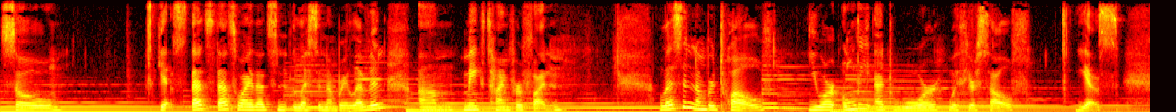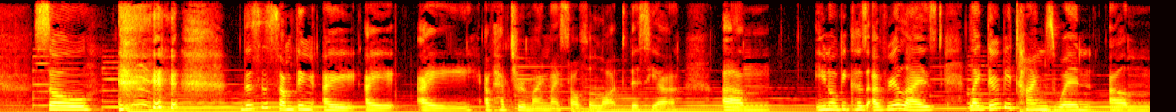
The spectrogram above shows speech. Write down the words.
So yes that's that's why that's lesson number 11 um, make time for fun lesson number 12 you are only at war with yourself yes so this is something i i I I've had to remind myself a lot this year. Um, you know, because I've realized like there'll be times when um,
